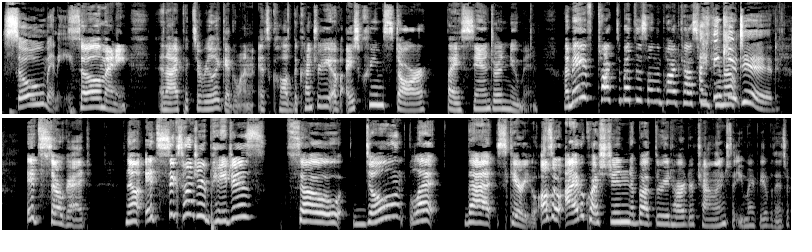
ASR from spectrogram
So many. So many. And I picked a really good one. It's called The Country of Ice Cream Star by Sandra Newman. I may have talked about this on the podcast I think you did. It's so good. Now, it's 600 pages, so don't let that scare you. Also, I have a question about the read harder challenge that you might be able to answer.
